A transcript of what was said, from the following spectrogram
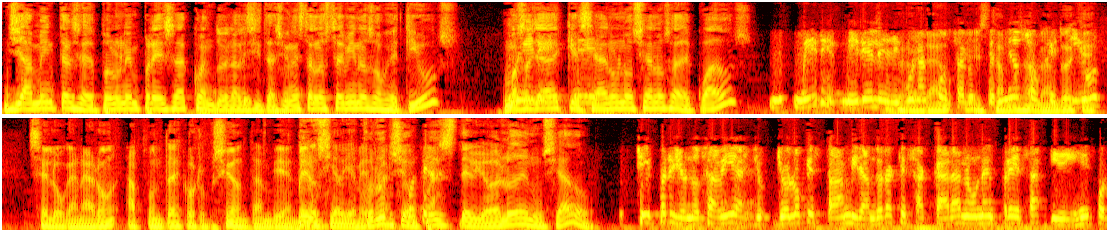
llame a interceder por una empresa cuando en la licitación están los términos objetivos? Más allá de que eh, sean o no sean los adecuados. Mire, mire, le digo una cosa, los términos objetivos... se lo ganaron a punta de corrupción también. Pero si había corrupción, pues debió haberlo denunciado. Sí, pero yo no sabía. Yo, yo lo que estaba mirando era que sacaran a una empresa y dije, por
